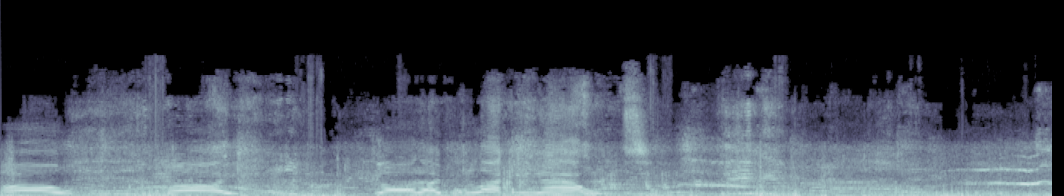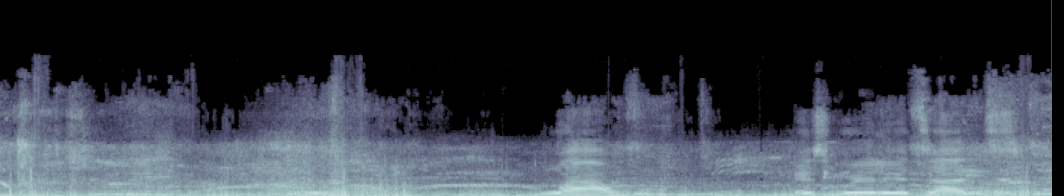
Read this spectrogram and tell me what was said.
Oh my god! I'm blacking out. Wow! It's really intense.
